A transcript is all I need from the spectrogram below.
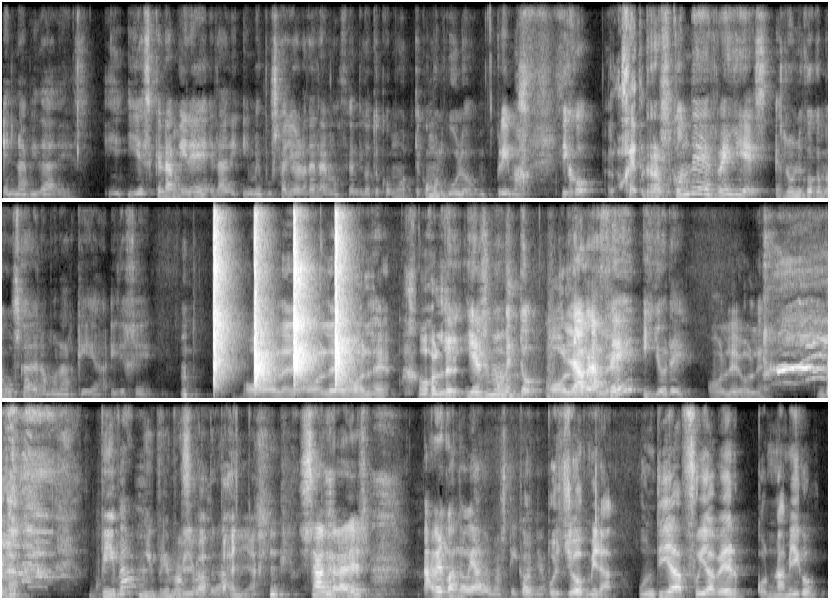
en Navidades. Y, y es que la miré la y me puse a llorar de la emoción. Digo, te como, te como el culo, prima. Dijo, roscón de reyes es lo único que me gusta de la monarquía. Y dije, Ole, ole, ole, ole. y, y en ese momento Ole, la abracé ole. y lloré. Ole, ole. ¡Viva mi prima Viva Sandra! España. Sandra, eres... A ver cuándo voy a Donosti, Pues, pues yo, mira, un día fui a ver con un amigo,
